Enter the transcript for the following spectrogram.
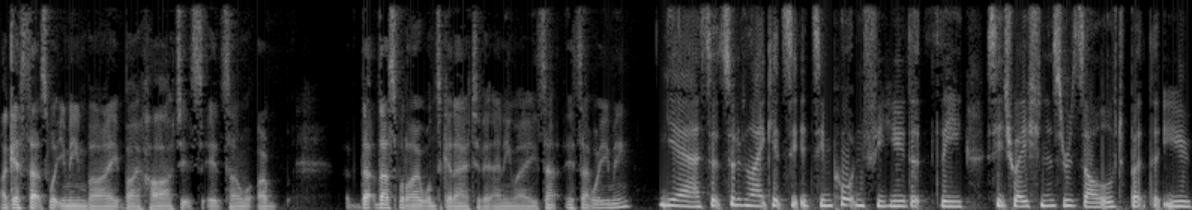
I guess that's what you mean by by heart. It's it's uh, uh, that that's what I want to get out of it anyway. Is that is that what you mean? Yeah, so it's sort of like it's it's important for you that the situation is resolved, but that you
